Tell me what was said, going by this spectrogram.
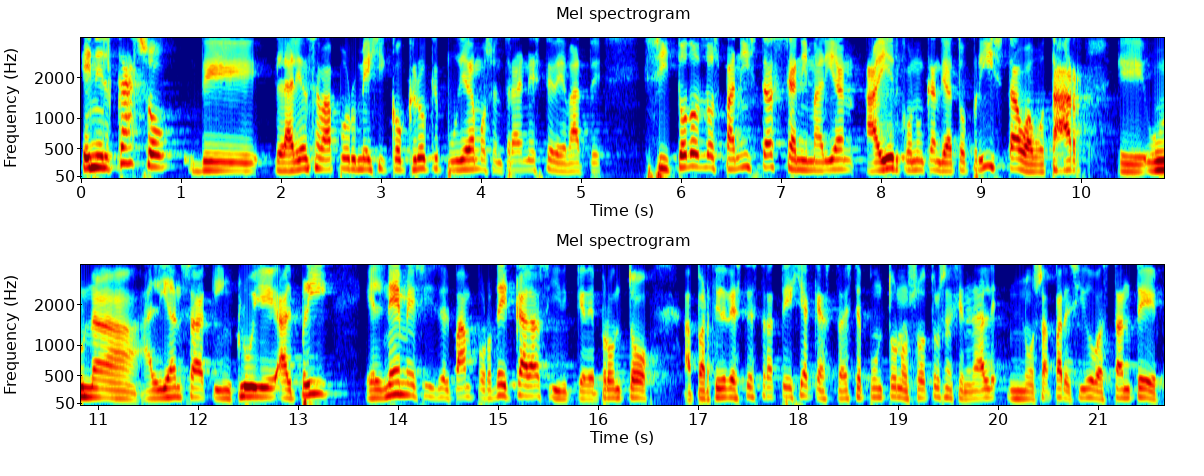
En el caso de la Alianza Va por México, creo que pudiéramos entrar en este debate si todos los panistas se animarían a ir con un candidato priista o a votar eh, una alianza que incluye al PRI, el némesis del PAN por décadas y que de pronto a partir de esta estrategia que hasta este punto nosotros en general nos ha parecido bastante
